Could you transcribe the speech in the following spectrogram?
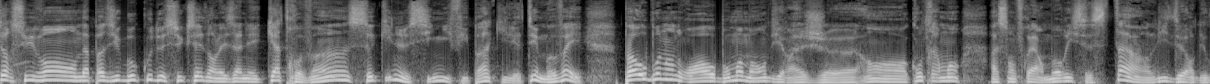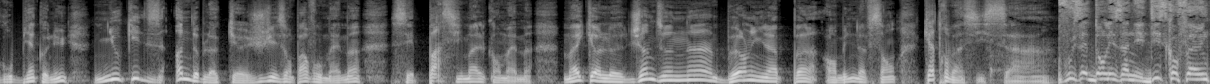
Chanteur suivant n'a pas eu beaucoup de succès dans les années 80, ce qui ne signifie pas qu'il était mauvais. Pas au bon endroit, au bon moment, dirais-je. En, contrairement à son frère Maurice Starr, leader du groupe bien connu, New Kids on the Block. Jugez-en par vous-même, c'est pas si mal quand même. Michael Johnson, Burning Up en 1986. Vous êtes dans les années disco funk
